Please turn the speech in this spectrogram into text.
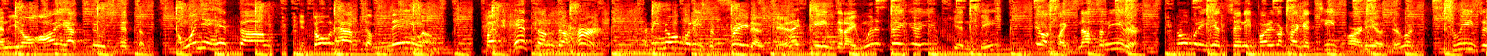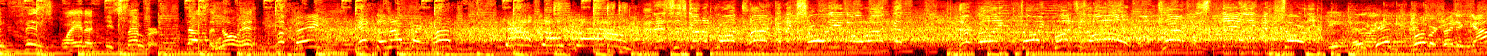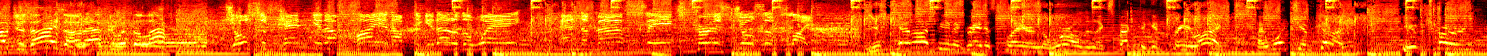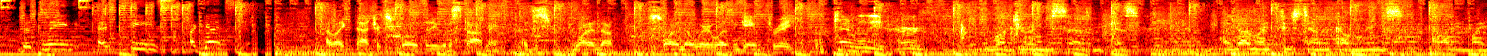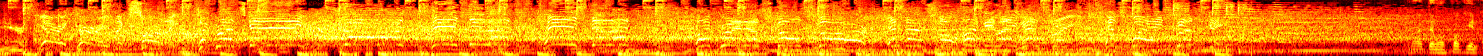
And you know, all you have to do is hit them. And when you hit them, you don't have to name them but hit them to hurt. I mean, nobody's afraid out there. That game today, Winnipeg, are you kidding me? They look like nothing either. Nobody hits anybody. Look like a tea party out there. Look, Swedes and Finns playing at December. Nothing, no hitting. LePage gets an uppercut. Down goes Brown. And this is going to draw Clark and McSorley into a racket. They're going, throwing punches. Oh, Clark is nailing McSorley. As then Grover tried to gouge his eyes out after with the left. Joseph can't get up high enough to get out of the way, and the mask saves Curtis Joseph's life. You cannot be the greatest player in the world and expect to get free ride. And what you've done, you've turned the league and teams against you. I like Patrick's quote that he would have stopped me. I just want to know, just want to know where he was in Game Three. Can't really heard what Jeremy says because I got my two Stanley Cup rings plugged in my ear. Gary Curry, McSorley, to Gretzky. Scores! He did it! He did it! Greatest goal scorer in National Hockey League history is Wayne Gretzky. Raiteman Pakin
